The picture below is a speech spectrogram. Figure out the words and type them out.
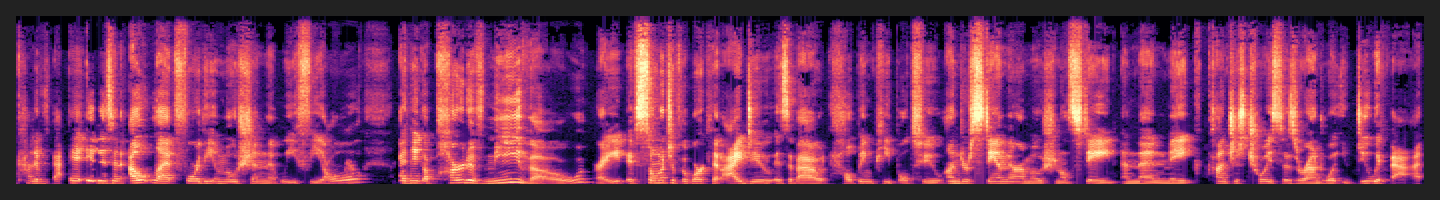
kind of it, it is an outlet for the emotion that we feel. I think a part of me, though, right, if so much of the work that I do is about helping people to understand their emotional state and then make conscious choices around what you do with that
